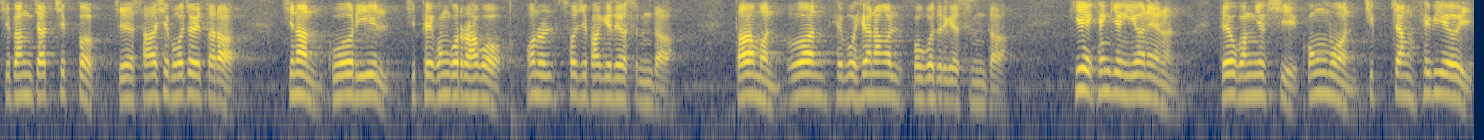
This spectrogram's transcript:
지방자치법 제45조에 따라 지난 9월 2일 집회 공고를 하고 오늘 소집하게 되었습니다. 다음은 의안 해부 현황을 보고드리겠습니다. 기획행정위원회는 대구광역시 공무원 직장협의회의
